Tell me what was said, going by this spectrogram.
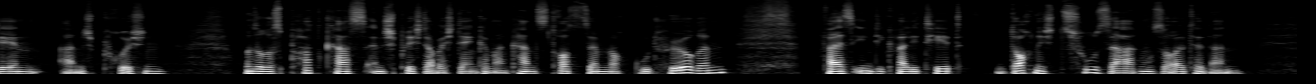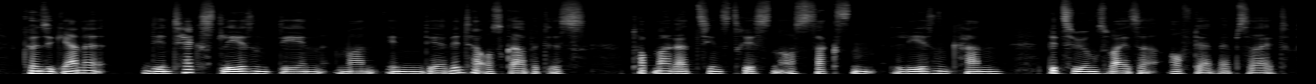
den Ansprüchen unseres Podcasts entspricht, aber ich denke, man kann es trotzdem noch gut hören. Falls Ihnen die Qualität doch nicht zusagen sollte, dann können Sie gerne den Text lesen, den man in der Winterausgabe des Top-Magazins Dresden-Ostsachsen lesen kann, beziehungsweise auf der Website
